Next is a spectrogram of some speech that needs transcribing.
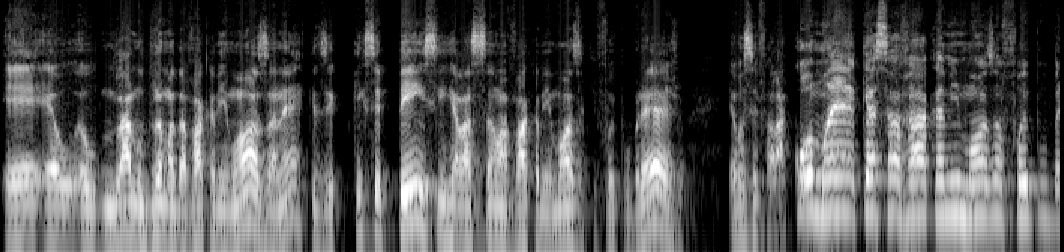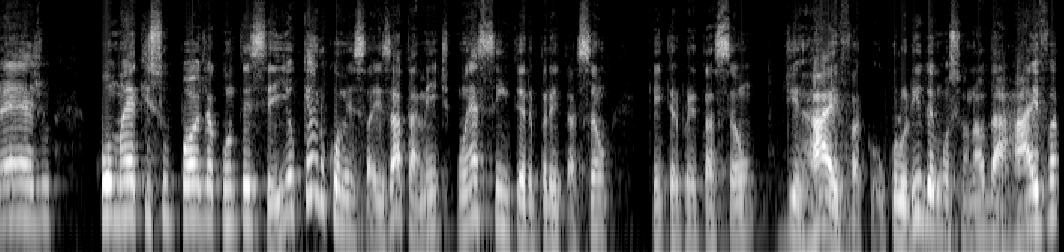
é, é, o, é o, lá no drama da vaca mimosa, né? Quer dizer, o que você pensa em relação à vaca mimosa que foi para o brejo? É você falar como é que essa vaca mimosa foi para o brejo, como é que isso pode acontecer. E eu quero começar exatamente com essa interpretação a interpretação de raiva, o colorido emocional da raiva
